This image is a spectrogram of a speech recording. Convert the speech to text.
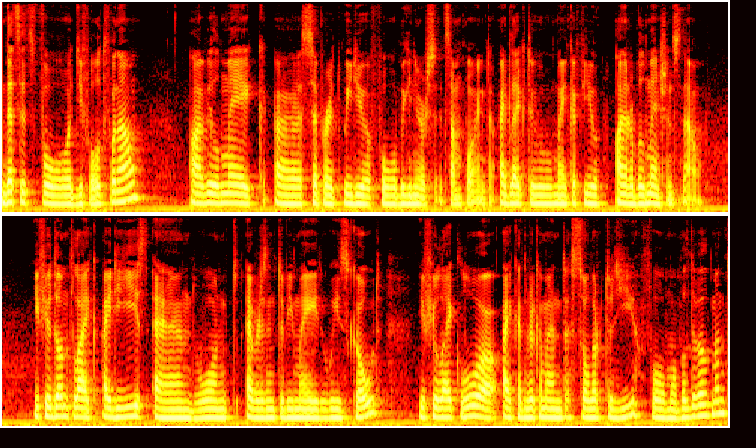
that's it for Defold for now. I will make a separate video for beginners at some point. I'd like to make a few honorable mentions now. If you don't like IDEs and want everything to be made with code, if you like Lua, I can recommend Solar2D for mobile development.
